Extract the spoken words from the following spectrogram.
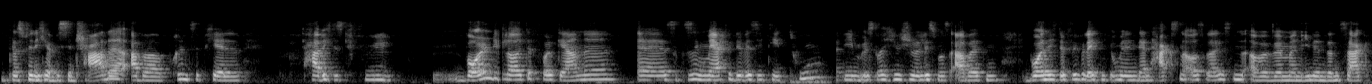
Das finde ich ein bisschen schade, aber prinzipiell habe ich das Gefühl, wollen die Leute voll gerne äh, sozusagen mehr für Diversität tun, die im österreichischen Journalismus arbeiten, wollen sich dafür vielleicht nicht unbedingt den Haxen ausreißen, aber wenn man ihnen dann sagt,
